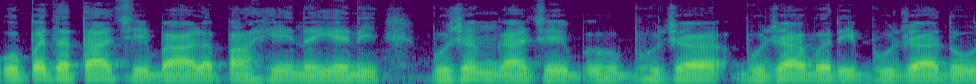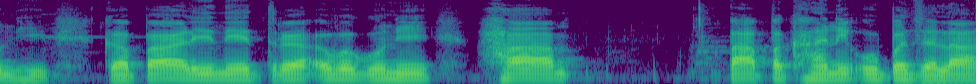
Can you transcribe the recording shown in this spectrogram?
उपतताची बाळ पाहे नयनी भुजंगाचे भु- भुजा भुजावरी भुजा दोन्ही. कपाळी नेत्र अवगुणी हा पापखानी उपजला.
